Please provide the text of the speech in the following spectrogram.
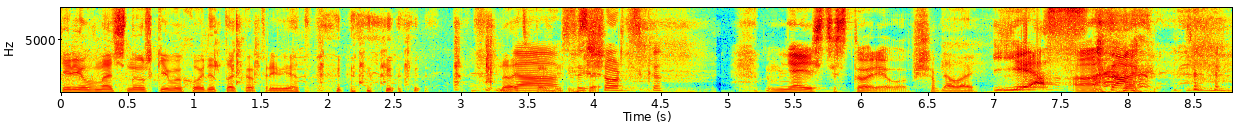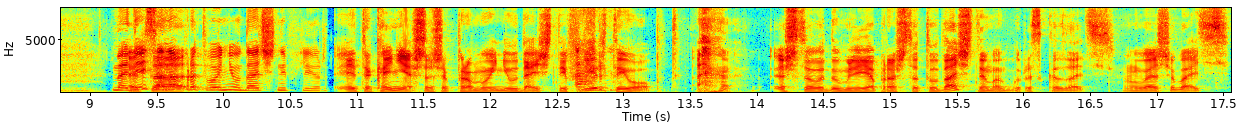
Кирилл в ночнушке выходит такой, привет. Давайте да, в помиримся. секс-шортиках. У меня есть история, в общем. Давай. Yes! А. Так, Надеюсь, Это- она про твой неудачный флирт. Это, конечно же, про мой неудачный флирт и опыт. Что вы думали, я про что-то удачное могу рассказать? Вы ошибаетесь.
